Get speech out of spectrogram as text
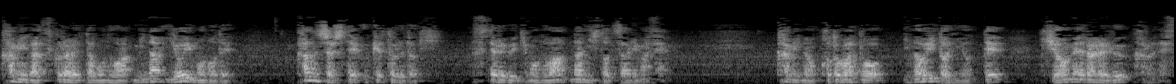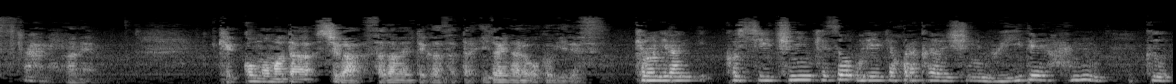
神が作られたものは皆良いもので感謝して受け取るとき捨てるべきものは何一つありません。神の言葉と祈りとによって清められるからです 아멘. アーメン結婚もまた主が定めてくださった偉大なる奥義です 결혼이란 것이 주님께서 우리에게 허락하여 주신 위대한 그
